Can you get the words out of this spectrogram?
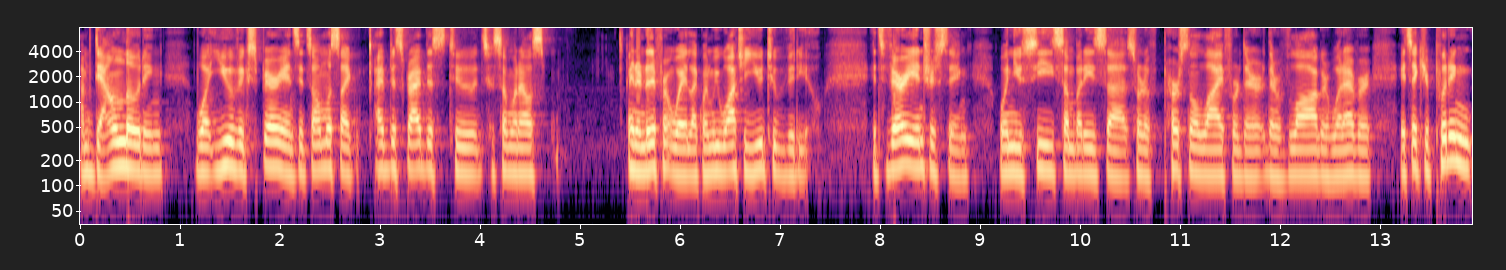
I'm downloading what you've experienced. It's almost like I've described this to to someone else in a different way like when we watch a youtube video. It's very interesting when you see somebody's uh, sort of personal life or their, their vlog or whatever. It's like you're putting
